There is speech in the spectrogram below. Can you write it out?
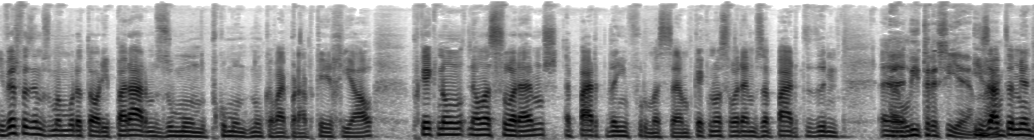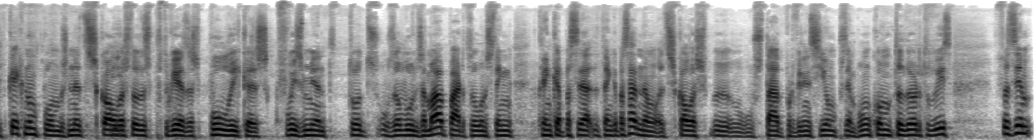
em vez de fazermos uma moratória e pararmos o mundo, porque o mundo nunca vai parar, porque é irreal, porque é que não, não aceleramos a parte da informação? Porque é que não aceleramos a parte de. Uh, a literacia. Exatamente. Porque é que não pomos nas escolas todas portuguesas públicas, que felizmente todos os alunos, a maior parte dos alunos têm, têm capacidade, têm capacidade, não, as escolas, eh, o Estado providenciam, por exemplo, um computador, tudo isso fazemos,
